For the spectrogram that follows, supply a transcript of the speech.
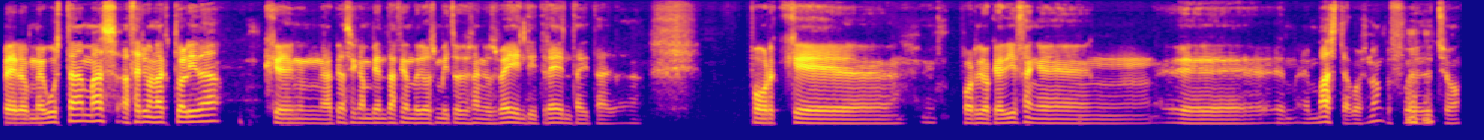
Pero me gusta más hacerlo en la actualidad que en la clásica ambientación de los mitos de los años 20 y 30 y tal. Porque, por lo que dicen en, eh, en, Vástagos, ¿no? Que fue, de hecho,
